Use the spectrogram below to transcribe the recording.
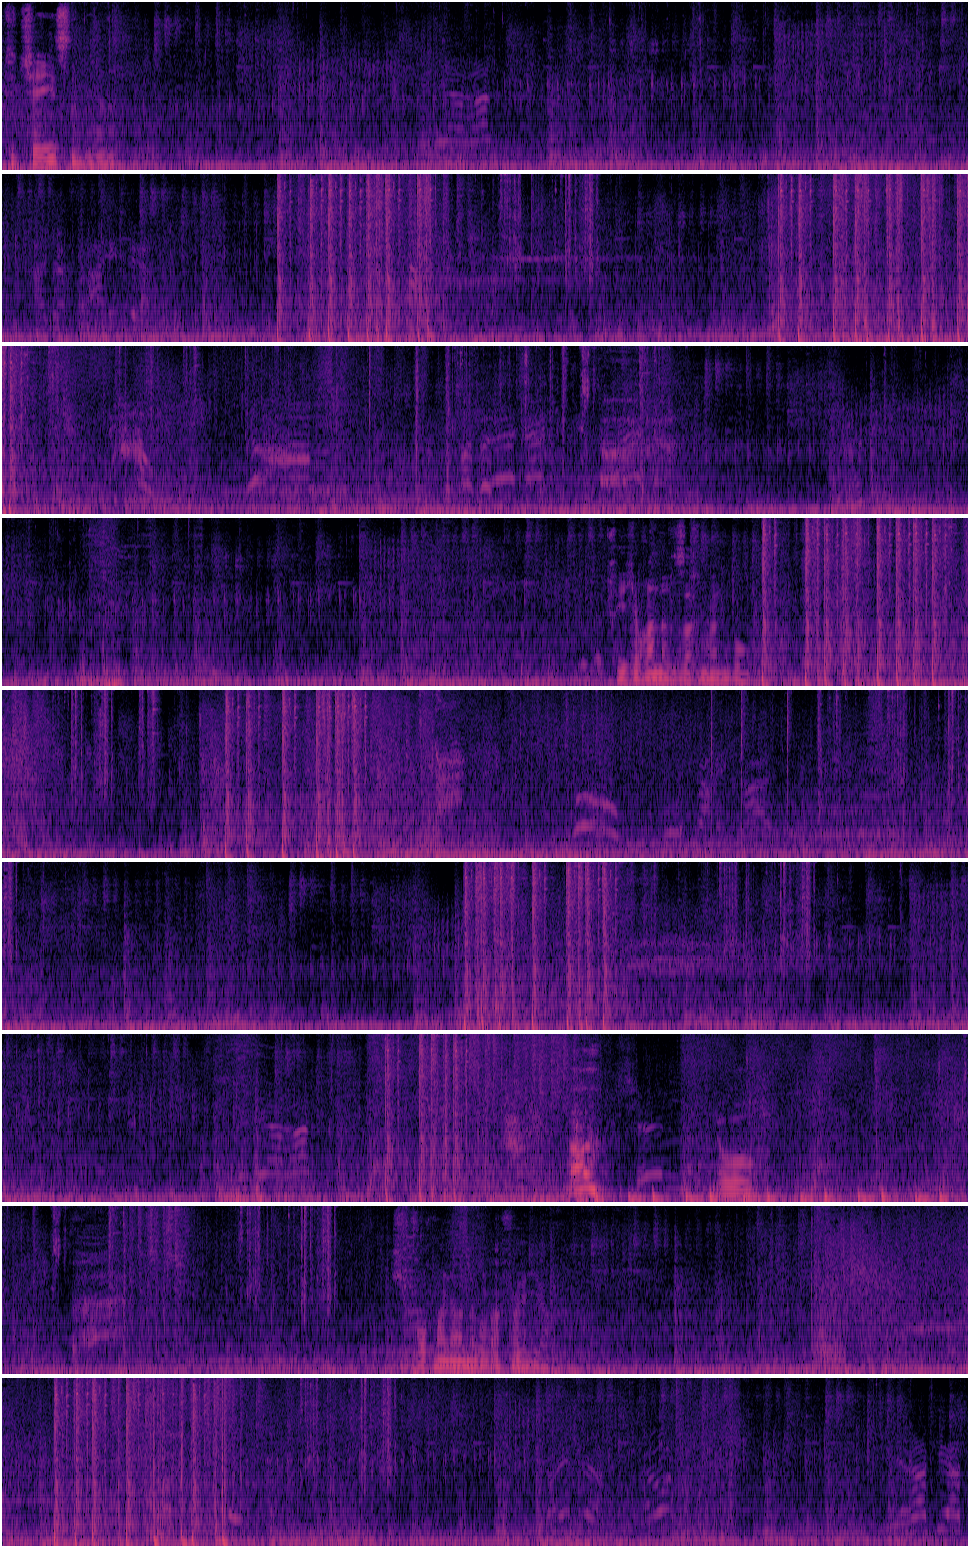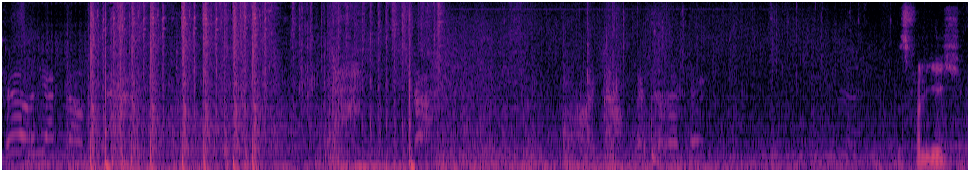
To Jason, ja. Kriege ich auch andere Sachen irgendwo. Mal eine andere Waffe hier. Das verliere ich.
